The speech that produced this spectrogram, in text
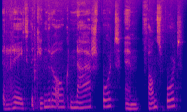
reed de kinderen ook naar sport en van sport.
